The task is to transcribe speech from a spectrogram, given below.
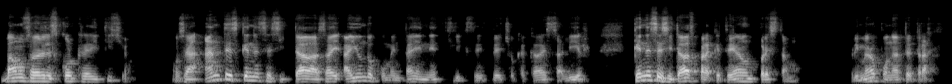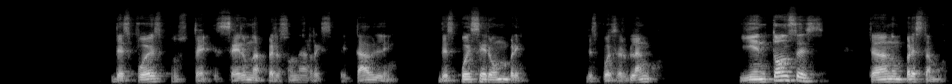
vamos a ver el score crediticio. O sea, antes, ¿qué necesitabas? Hay, hay un documental en Netflix, de, hecho, que acaba de salir. ¿Qué necesitabas para que te dieran un préstamo? Primero, ponerte traje. Después, pues, ser una persona respetable. Después, ser hombre. Después, ser blanco. Y entonces, te dan un préstamo.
